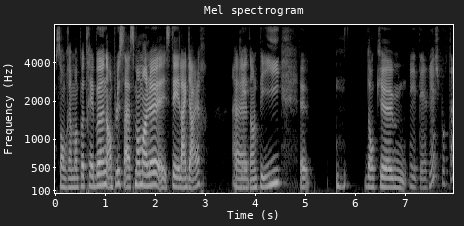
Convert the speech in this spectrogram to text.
sont vraiment pas très bonnes. En plus, à ce moment-là, c'était la guerre euh, dans le pays. Euh, donc... euh, Il était riche pourtant.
